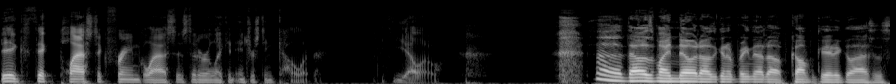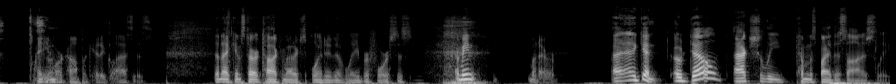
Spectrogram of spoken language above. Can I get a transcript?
big, thick plastic frame glasses that are like an interesting color, yellow. Uh, that was my note. I was going to bring that up. Complicated glasses. I need more complicated glasses. Then I can start talking about exploitative labor forces. I mean, whatever. And again, Odell actually comes by this honestly.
